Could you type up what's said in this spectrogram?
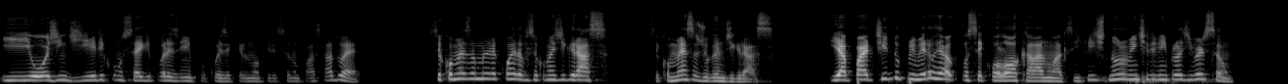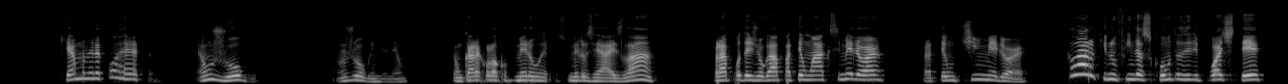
E hoje em dia ele consegue, por exemplo, coisa que ele não ofereceu no passado é: você começa da maneira correta, você começa de graça. Você começa jogando de graça. E a partir do primeiro real que você coloca lá no Axie Infinity, normalmente ele vem pela diversão. Que é a maneira correta. É um jogo. É um jogo, entendeu? Então o cara coloca primeiro, os primeiros reais lá para poder jogar, para ter um Axie melhor, para ter um time melhor. Claro que no fim das contas ele pode ter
